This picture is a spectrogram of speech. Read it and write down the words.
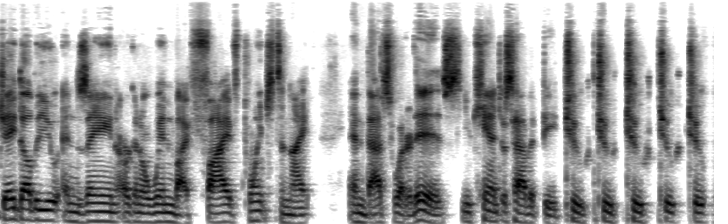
JW and Zane are going to win by five points tonight. And that's what it is. You can't just have it be two, two, two, two, two.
